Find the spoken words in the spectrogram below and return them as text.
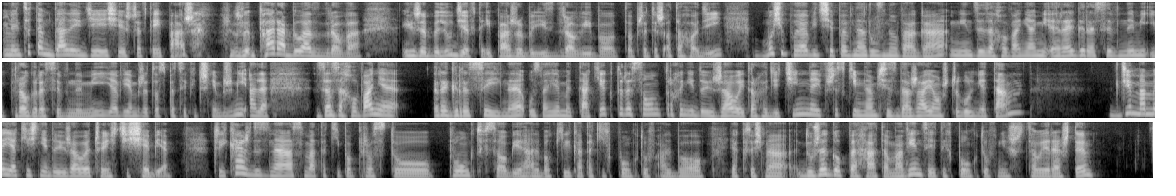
No i co tam dalej dzieje się jeszcze w tej parze? Żeby para była zdrowa i żeby ludzie w tej parze byli zdrowi, bo to przecież o to chodzi, musi pojawić się pewna równowaga między zachowaniami regresywnymi i progresywnymi. Ja wiem, że to specyficznie brzmi, ale za zachowanie regresyjne uznajemy takie, które są trochę niedojrzałe i trochę dziecinne i wszystkim nam się zdarzają, szczególnie tam, gdzie mamy jakieś niedojrzałe części siebie. Czyli każdy z nas ma taki po prostu punkt w sobie, albo kilka takich punktów, albo jak ktoś ma dużego pecha, to ma więcej tych punktów niż całej reszty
